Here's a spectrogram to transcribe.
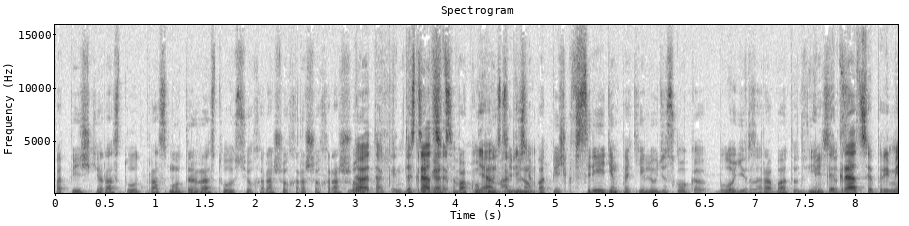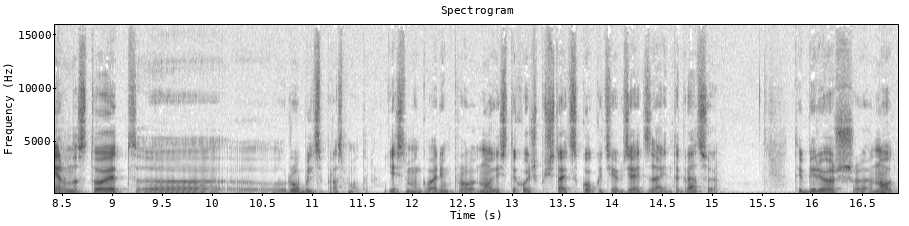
подписчики растут, просмотры растут, все хорошо, хорошо, хорошо. Давай так, интеграция. совокупности я миллион подписчиков. В среднем такие люди сколько блогер зарабатывают в месяц? Интеграция примерно стоит э, рубль за просмотр. Если мы говорим про, ну, если ты хочешь посчитать, сколько тебе взять за интеграцию, ты берешь, э, ну,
